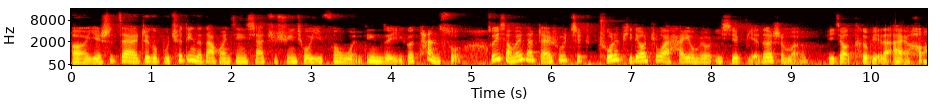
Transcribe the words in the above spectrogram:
呃，也是在这个不确定的大环境下去寻求一份稳定的一个探索。所以想问一下翟叔，其实除了皮雕之外，还有没有一些别的什么比较特别的爱好？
